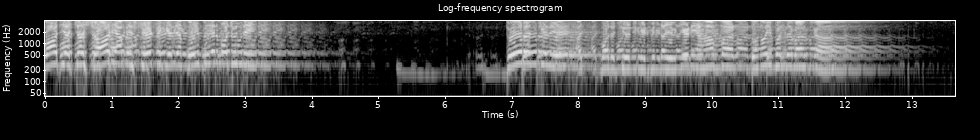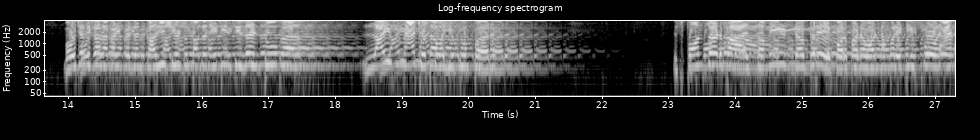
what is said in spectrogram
बहुत ही अच्छा शॉट यहाँ पे स्ट्रेट में खेल लिया कोई प्लेयर मौजूद नहीं। दो रन के लिए बहुत अच्छी रनिंग मिडविन था विकेट यहाँ पर दोनों ही बल्लेबाज का। Bahujan Vikas Aghadi presents. Kazi shield 2018 season two का लाइव मैच होता हुआ यूट्यूब पर। Sponsored by Sameer Dabre corporate award number 84 and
